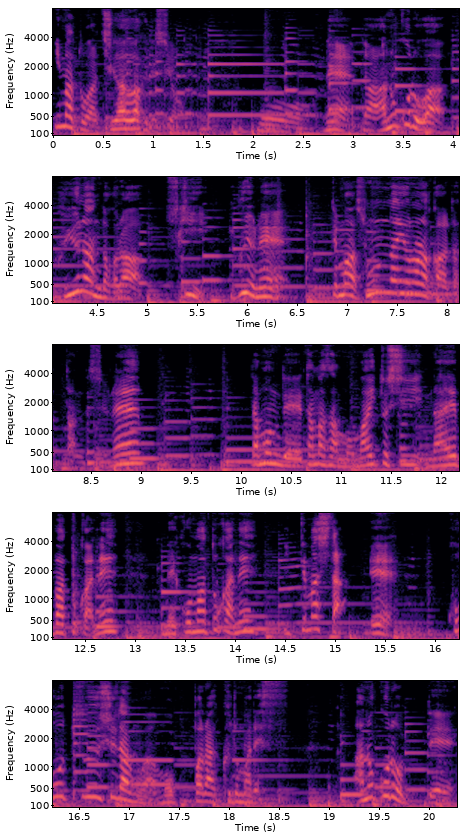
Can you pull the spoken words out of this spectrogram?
今とは違うわけですよ。もうね、だからあの頃は冬なんだからスキー行くよねってまあそんな世の中だったんですよね。だもんでタマさんも毎年苗場とかね猫間とかね行ってました。ええ、交通手段はもっぱら車です。あの頃って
